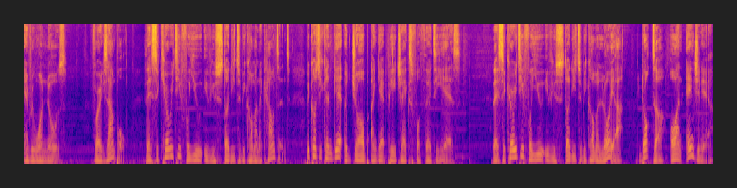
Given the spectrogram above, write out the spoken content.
everyone knows. For example, there's security for you if you study to become an accountant because you can get a job and get paychecks for 30 years. There's security for you if you study to become a lawyer, doctor or an engineer.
